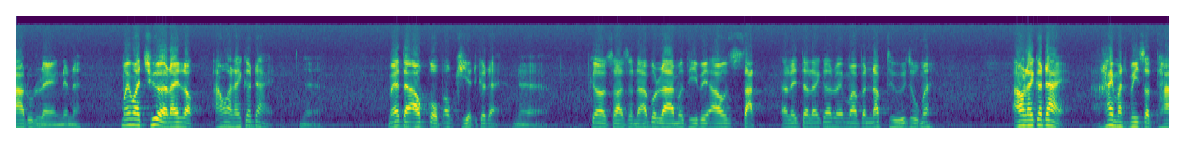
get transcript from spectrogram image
ารุนแรงเนี่ยนะไม่ว่าเชื่ออะไรหรอก เอาอะไรก็ได้นะแม้แต่เอากบเอาเขียดก็ได้นะก็ศาสนาโบราณบางทีไปเอาสัตว์ อะไรแต่อะไรก็มาเป็นนับถือถูกไหมเอาอะไรก็ได้ ให้มันมีศรัทธา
